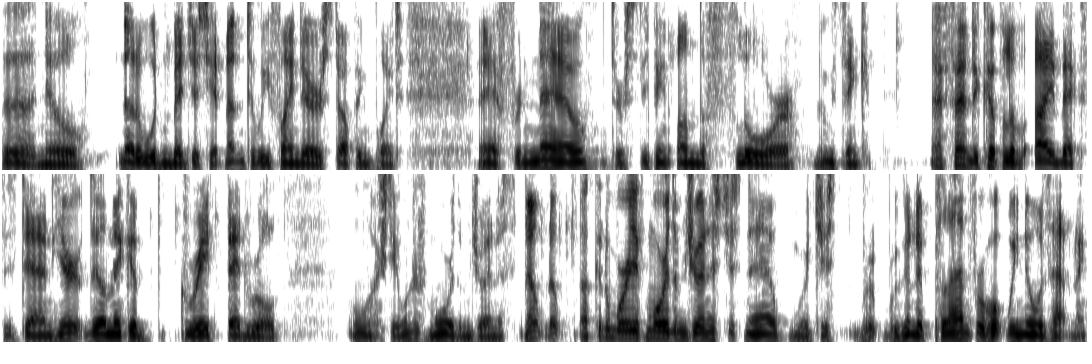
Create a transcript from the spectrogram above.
Uh, no, not a wooden bed just yet, not until we find our stopping point. Uh, for now, they're sleeping on the floor. Let me think. I found a couple of ibexes down here. They'll make a great bedroll. Oh, actually, I wonder if more of them join us. Nope, nope, not going to worry if more of them join us just now. We're just, we're, we're going to plan for what we know is happening.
